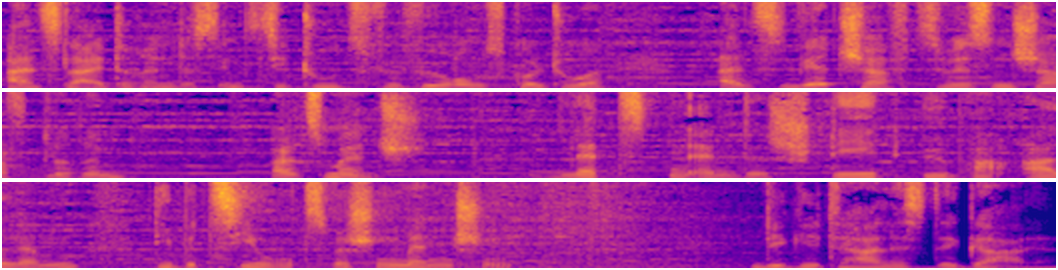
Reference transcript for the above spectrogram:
als Leiterin des Instituts für Führungskultur, als Wirtschaftswissenschaftlerin, als Mensch. Letzten Endes steht über allem die Beziehung zwischen Menschen. Digital ist egal.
